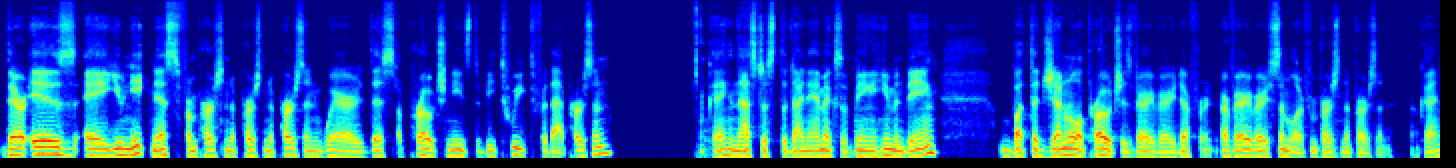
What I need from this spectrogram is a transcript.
there is a uniqueness from person to person to person where this approach needs to be tweaked for that person. Okay, and that's just the dynamics of being a human being. But the general approach is very, very different or very, very similar from person to person. Okay.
